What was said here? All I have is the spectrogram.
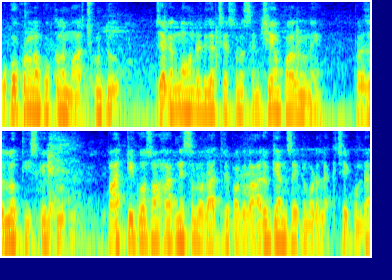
ఒక్కొక్కరిని ఒక్కొక్కరిని మార్చుకుంటూ జగన్మోహన్ రెడ్డి గారు చేస్తున్న సంక్షేమ పాలనని ప్రజల్లోకి తీసుకెళ్తూ పార్టీ కోసం అహర్నిశలు రాత్రి పగలు ఆరోగ్యాన్ని సైతం కూడా లెక్క చేయకుండా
